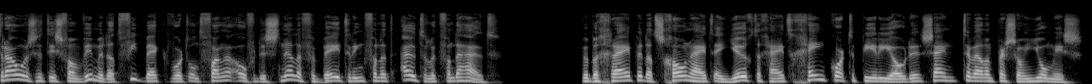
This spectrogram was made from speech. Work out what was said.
Trouwens, het is van Wimme dat feedback wordt ontvangen over de snelle verbetering van het uiterlijk van de huid. We begrijpen dat schoonheid en jeugdigheid geen korte periode zijn terwijl een persoon jong is.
